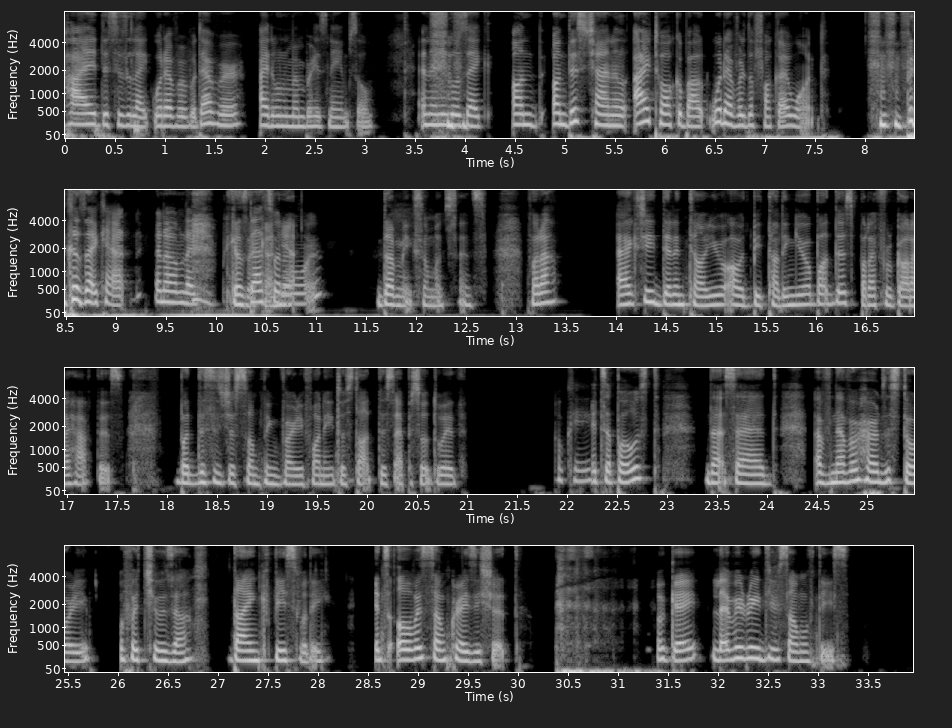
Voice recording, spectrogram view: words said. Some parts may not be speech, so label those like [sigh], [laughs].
Hi, this is like whatever, whatever. I don't remember his name, so. And then he goes [laughs] like, on on this channel, I talk about whatever the fuck I want [laughs] because I can. And I'm like, because I that's can, what yeah. I want. That makes so much sense. Farah, I actually didn't tell you I would be telling you about this, but I forgot I have this. But this is just something very funny to start this episode with. Okay. It's a post that said, I've never heard the story of a chooza dying peacefully. It's always some crazy shit. [laughs] okay, let me read you some of these.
